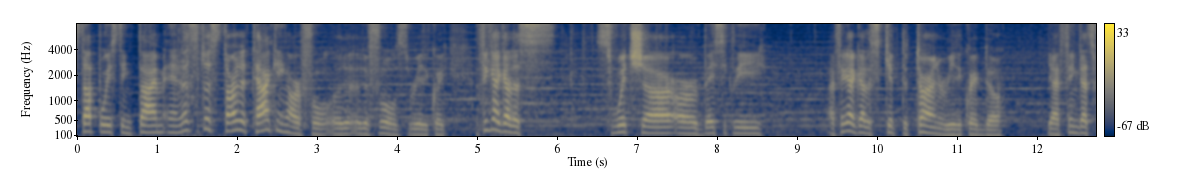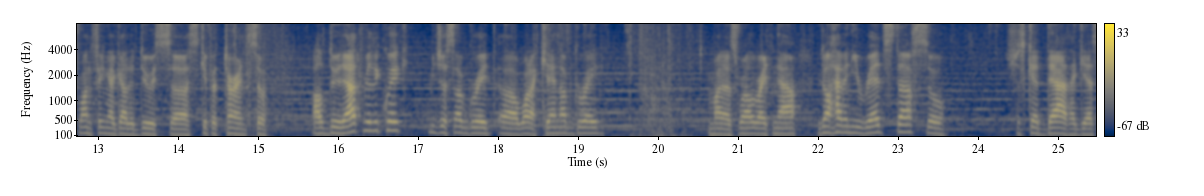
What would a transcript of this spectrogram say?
stop wasting time and let's just start attacking our fool uh, the, the, fools really quick. I think I gotta switch uh, or basically I think I gotta skip the turn really quick though. Yeah I think that's one thing I gotta do is uh, skip a turn so I'll do that really quick. Let me just upgrade uh, what I can upgrade. Might as well right now. We don't have any red stuff so just get that I guess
